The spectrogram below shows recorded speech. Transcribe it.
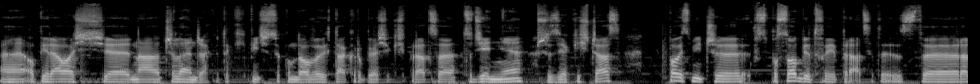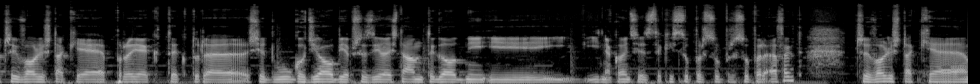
e, opierałaś się na challenge'ach takich 5-sekundowych, tak, robiłaś jakieś prace codziennie przez jakiś czas. Powiedz mi, czy w sposobie twojej pracy to jest e, raczej wolisz takie projekty, które się długo dziobie przez ileś tam tygodni i, i na końcu jest jakiś super, super, super efekt? Czy wolisz takie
